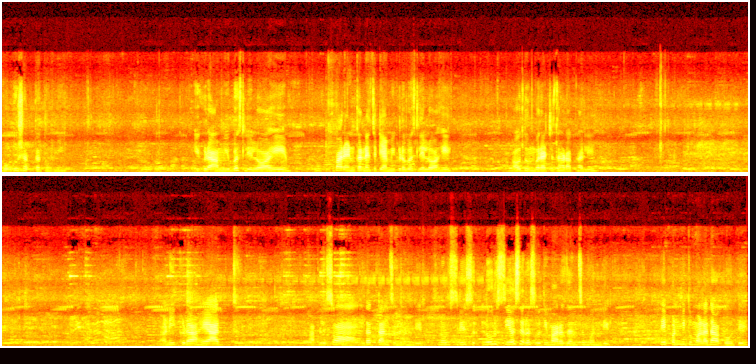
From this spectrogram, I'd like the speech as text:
बघू शकता तुम्ही. इकडं आम्ही बसलेलो आहे. पारायण करण्यासाठी आम्ही इकडं बसलेलो आहे. औदुंबराच्या झाडाखाली. आणि इकडं आहे आत. आपलं स्वा दत्तांचं मंदिर नृश्री नृसिंह सरस्वती महाराजांचं मंदिर. ते पण मी तुम्हाला दाखवते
